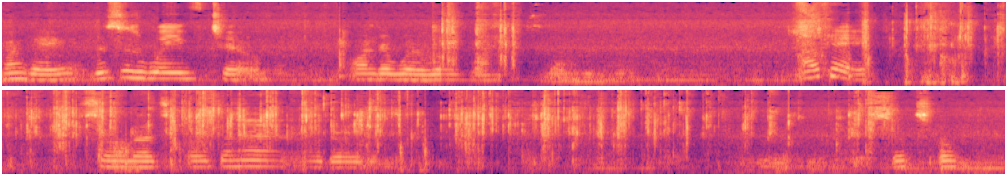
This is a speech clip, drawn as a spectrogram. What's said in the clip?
Okay, this is wave two. Wonder where wave one is. Okay. So let's open it. We doing? Yes, let's open.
